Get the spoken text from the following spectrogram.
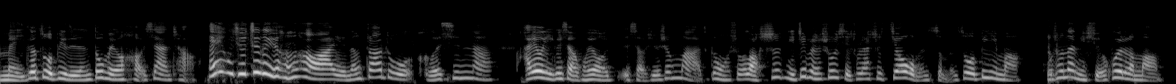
每一个作弊的人都没有好下场。哎，我觉得这个也很好啊，也能抓住核心呐。还有一个小朋友，小学生嘛，就跟我说，老师，你这本书写出来是教我们怎么作弊吗？我说那你学会了吗？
